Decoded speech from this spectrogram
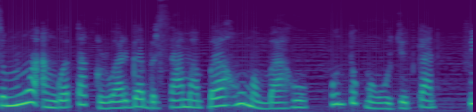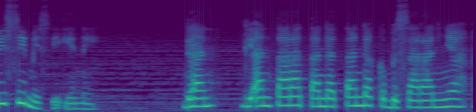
semua anggota keluarga bersama bahu-membahu untuk mewujudkan visi misi ini. Dan di antara tanda-tanda kebesarannya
